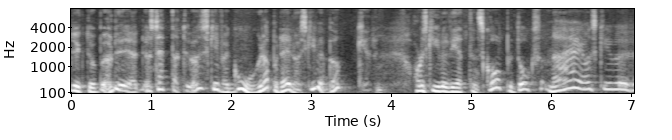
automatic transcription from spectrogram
dykt upp. Hörde, Jag har sett att du har skrivit, googlat på dig, du har skrivit böcker. Har du skrivit vetenskapligt också? Nej, jag har skrivit,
